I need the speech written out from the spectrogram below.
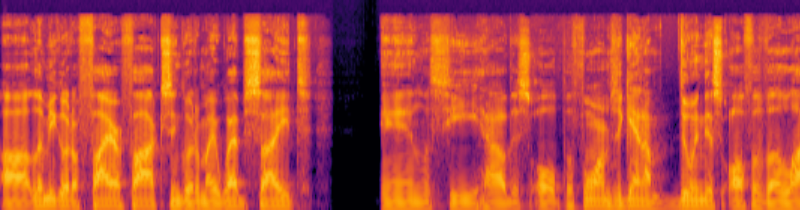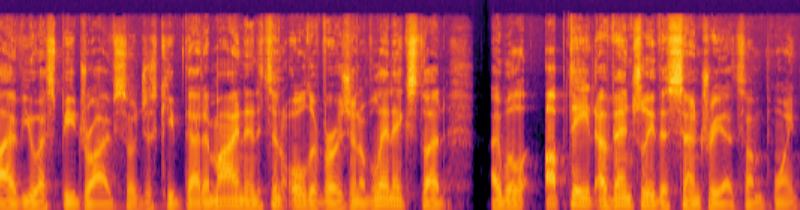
Uh, let me go to Firefox and go to my website and let's see how this all performs. Again, I'm doing this off of a live USB drive, so just keep that in mind. And it's an older version of Linux that I will update eventually this century at some point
